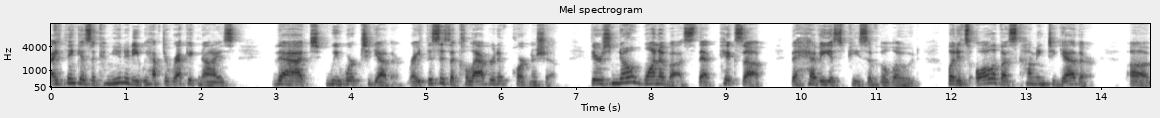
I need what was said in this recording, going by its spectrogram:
I think as a community, we have to recognize that we work together, right? This is a collaborative partnership. There's no one of us that picks up the heaviest piece of the load, but it's all of us coming together, uh,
